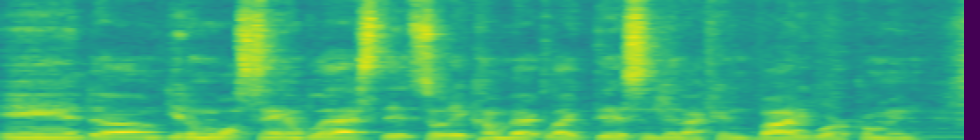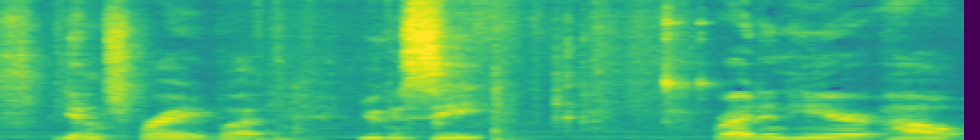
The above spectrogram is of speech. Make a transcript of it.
and um, get them all sandblasted so they come back like this, and then I can body work them and get them sprayed. But you can see right in here how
